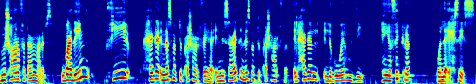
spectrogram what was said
مش هعرف أتعامل مع نفسي. وبعدين في حاجة الناس ما بتبقاش عارفاها إن ساعات الناس ما بتبقاش عارفة الحاجة اللي جواهم دي هي فكرة ولا إحساس؟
